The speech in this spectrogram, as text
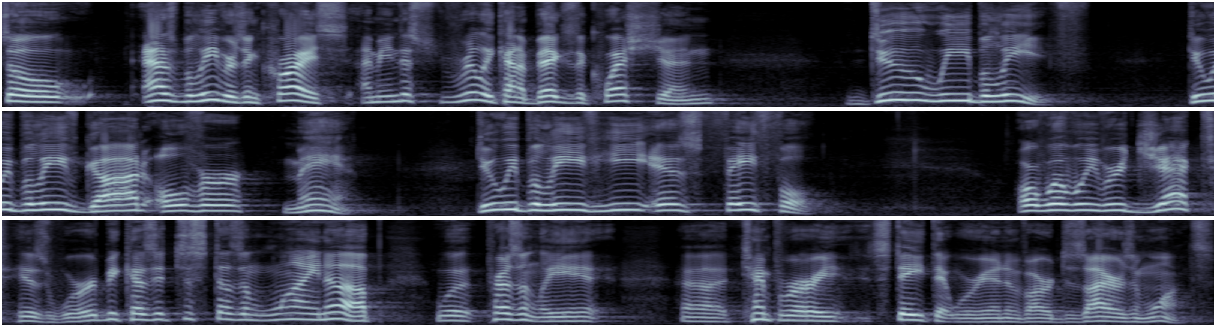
So, as believers in Christ, I mean, this really kind of begs the question do we believe? Do we believe God over man? Do we believe He is faithful? Or will we reject His word because it just doesn't line up with presently a uh, temporary state that we're in of our desires and wants?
